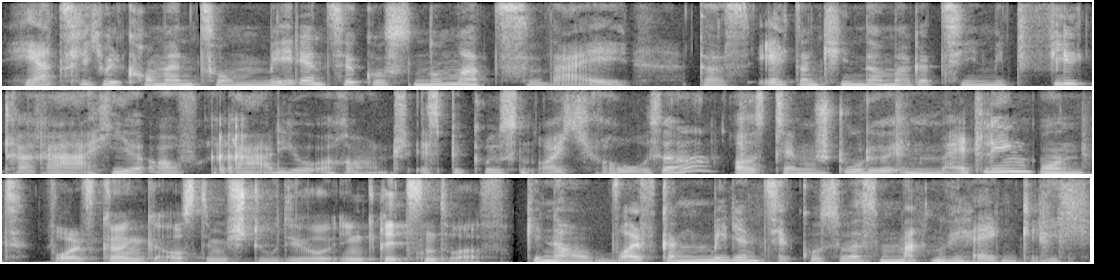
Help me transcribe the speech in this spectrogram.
Herzlich willkommen zum Medienzirkus Nummer 2, das Elternkindermagazin mit viel Trara hier auf Radio Orange. Es begrüßen euch Rosa aus dem Studio in Meidling und Wolfgang aus dem Studio in Gritzendorf. genau, Wolfgang Medienzirkus. Was machen wir eigentlich?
